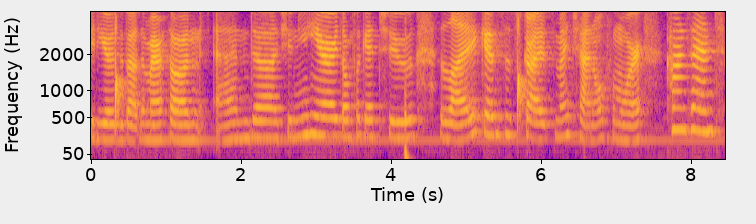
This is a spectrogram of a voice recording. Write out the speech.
videos about the marathon. And uh, if you're new here don't forget to like and subscribe to my channel for more content.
